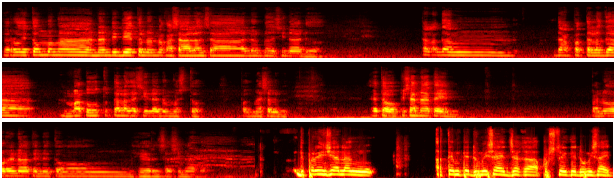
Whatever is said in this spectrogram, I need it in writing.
Pero itong mga nandito na nakasalang sa loob ng Senado, talagang dapat talaga matuto talaga sila ng gusto pag nasa loob. Ito, umpisa natin. Panoorin natin itong hearing sa Senado. Diferensya ng attempted homicide saka frustrated homicide.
